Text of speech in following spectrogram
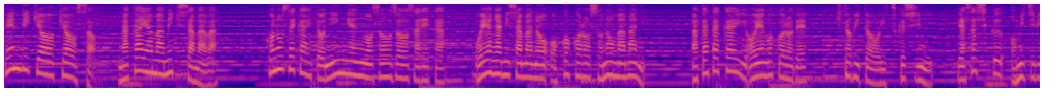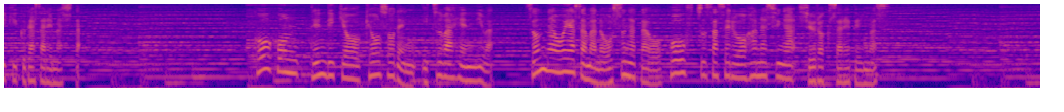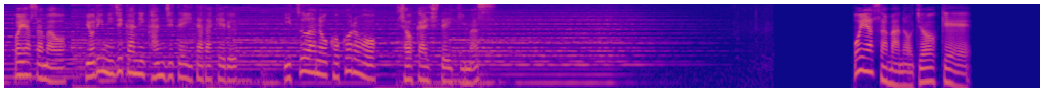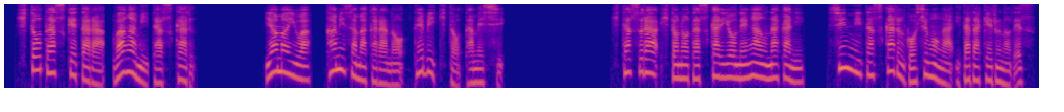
天理教教祖中山美紀様はこの世界と人間を創造された親神様のお心そのままに温かい親心で人々を慈しみ優しくお導きくだされました。広本天理教教祖伝逸話編にはそんな親様のお姿を彷彿させるお話が収録されています。親様をより身近に感じていただける逸話の心を紹介していきます。親様の情景。人助けたら我が身助かる。病は神様からの手引きと試し。ひたすら人の助かりを願う中に真に助かるご守護がいただけるのです。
